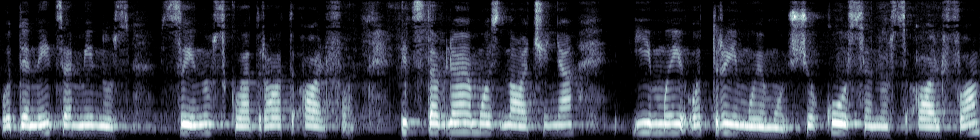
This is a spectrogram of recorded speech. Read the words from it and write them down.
одиниця мінус синус квадрат альфа. Підставляємо значення і ми отримуємо, що косинус альфа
